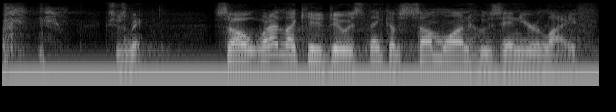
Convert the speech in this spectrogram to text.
Excuse me. So, what I'd like you to do is think of someone who's in your life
